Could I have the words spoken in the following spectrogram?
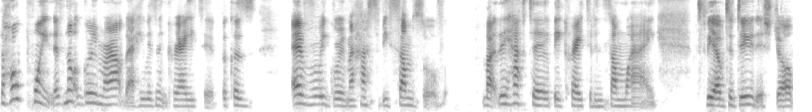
the whole point. There's not a groomer out there who isn't creative because every groomer has to be some sort of like they have to be creative in some way to be able to do this job.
